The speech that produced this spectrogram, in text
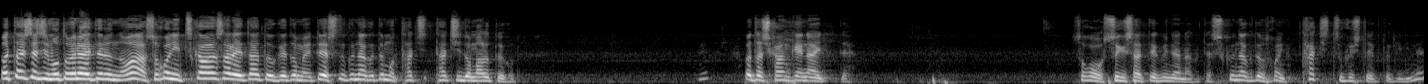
私たちに求められているのはそこに使わされたと受け止めて少なくても立ち立ち止まるということ。私関係ないって。そこを過ぎ去っていくんじゃなくて少なくてもそこに立ち尽くしていくときにね。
